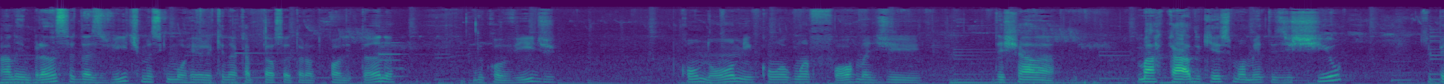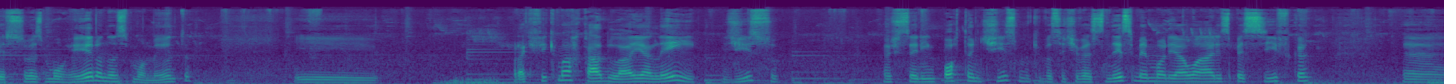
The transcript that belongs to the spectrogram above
a lembrança das vítimas que morreram aqui na capital metropolitana do Covid, com nome, com alguma forma de deixar marcado que esse momento existiu, que pessoas morreram nesse momento e para que fique marcado lá. E além disso, acho que seria importantíssimo que você tivesse nesse memorial uma área específica, é,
